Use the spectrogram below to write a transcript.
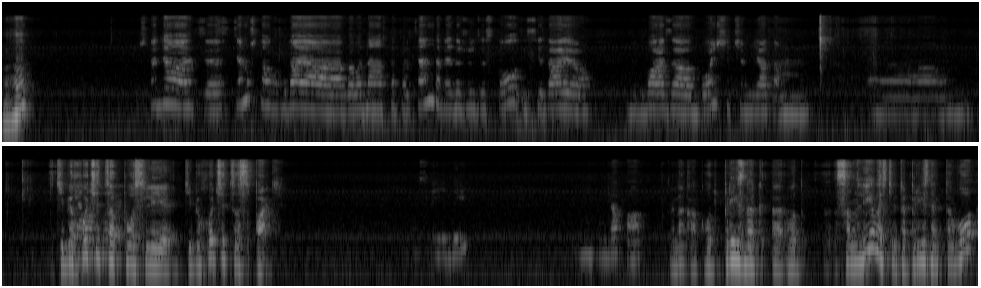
Угу. Что делать с тем, что когда я голодна на 100%, я сажусь за стол и съедаю в два раза больше, чем я там... э, Тебе хочется после... Тебе хочется спать. после еды? Ну, Когда как? Вот признак... э, Вот сонливость это признак того,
